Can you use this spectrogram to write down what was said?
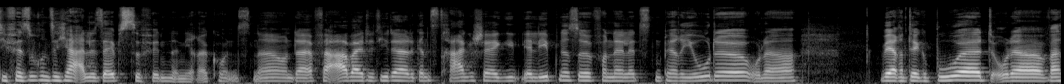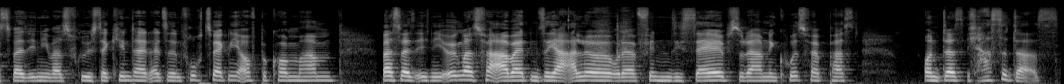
die versuchen sich ja alle selbst zu finden in ihrer Kunst, ne? Und da verarbeitet jeder ganz tragische Erlebnisse von der letzten Periode oder während der Geburt oder was weiß ich nicht, was frühester Kindheit, als sie den Fruchtzwerg nicht aufbekommen haben. Was weiß ich nicht, irgendwas verarbeiten sie ja alle oder finden sich selbst oder haben den Kurs verpasst. Und das, ich hasse das.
